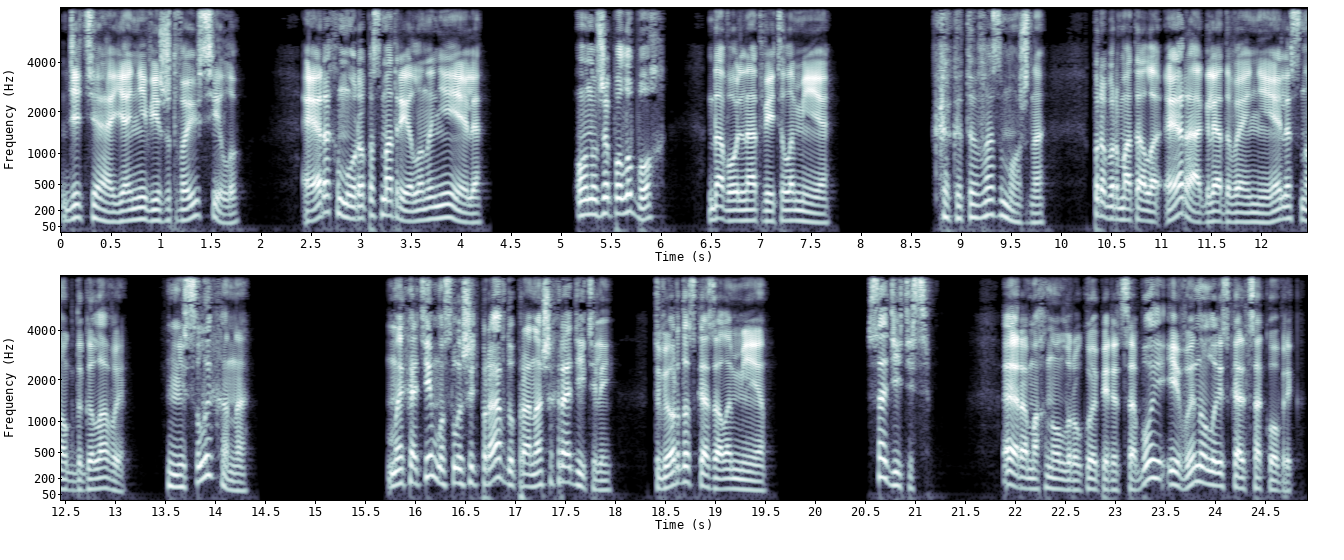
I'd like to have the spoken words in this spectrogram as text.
«Дитя, я не вижу твою силу». Эра хмуро посмотрела на Ниэля. «Он уже полубог», — довольно ответила Мия. «Как это возможно?» – пробормотала Эра, оглядывая Ниэля с ног до головы. «Неслыханно!» «Мы хотим услышать правду про наших родителей», – твердо сказала Мия. «Садитесь». Эра махнула рукой перед собой и вынула из кольца коврик.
